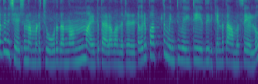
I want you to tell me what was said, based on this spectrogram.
അതിനുശേഷം നമ്മുടെ ചോറ് ഇതാ നന്നായിട്ട് തിള വന്നിട്ടുണ്ട് കേട്ടോ. ഒരു പത്ത് മിനിറ്റ് വെയിറ്റ് ചെയ്തിരിക്കേണ്ട താമസമേ ഉള്ളൂ.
